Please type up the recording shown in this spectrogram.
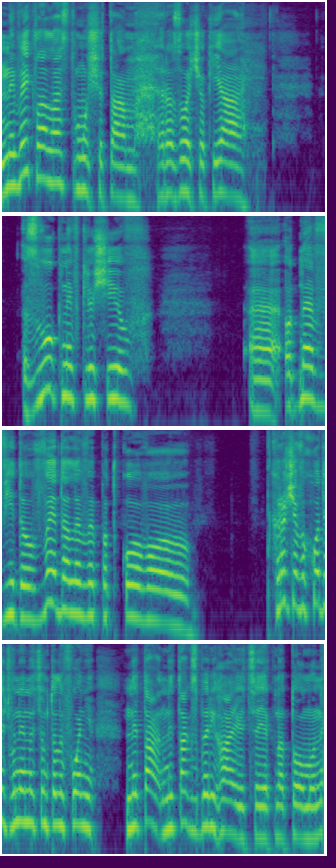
не виклалась, тому що там разочок я звук не включив. Е, одне відео видали випадково. Коротше, виходить, вони на цьому телефоні не, та, не так зберігаються, як на тому.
